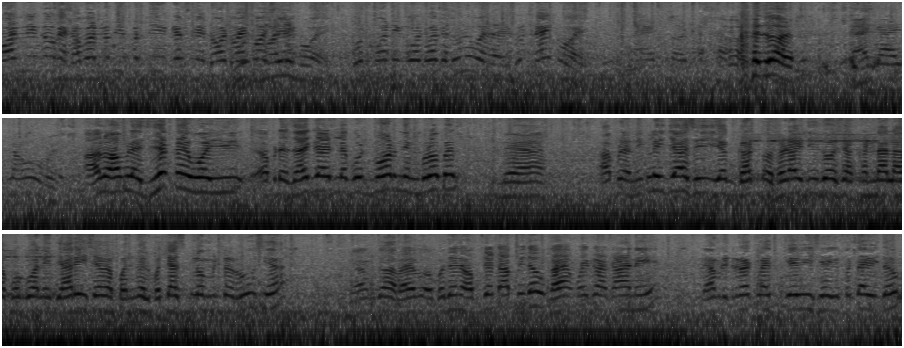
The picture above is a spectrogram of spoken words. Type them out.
મોર્નિંગ કહું કે ખબર નથી પડતી કેમ કે દોઢ વાગ્યો છે. ગુડ મોર્નિંગ દોઢ વાગે થોડું હોય ગુડ નાઇટ હોય. હાલો આપણે જે કઈ હોય ઈ આપણે જાગ્યા એટલે ગુડ મોર્નિંગ બરોબર? ને આપણે નીકળી ગયા છે એક ઘાટ તો ચડાવી દીધો છે ખંડાલા ભગવાની તૈયારી છે હવે પનવેલ પચાસ કિલોમીટર રૂ છે. એમ તો ભાઈ બધાને અપડેટ આપી દઉં કાં કોઈ કા કાં નહીં. ને આપણી ટ્રક લાઈફ કેવી છે એ બતાવી દઉં.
